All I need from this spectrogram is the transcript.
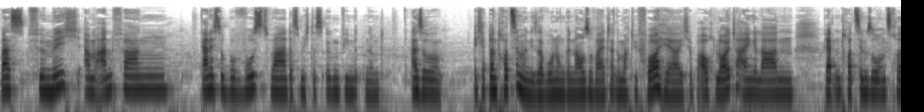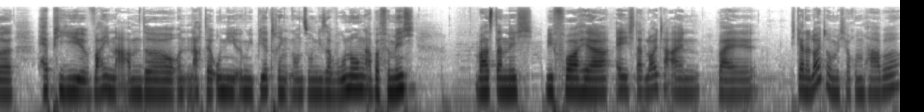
Was für mich am Anfang gar nicht so bewusst war, dass mich das irgendwie mitnimmt. Also ich habe dann trotzdem in dieser Wohnung genauso weitergemacht wie vorher. Ich habe auch Leute eingeladen. Wir hatten trotzdem so unsere happy Weinabende und nach der Uni irgendwie Bier trinken und so in dieser Wohnung. Aber für mich war es dann nicht wie vorher, ey, ich lade Leute ein, weil ich gerne Leute um mich herum habe,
